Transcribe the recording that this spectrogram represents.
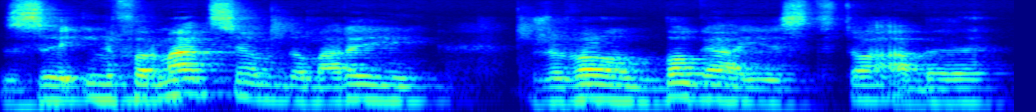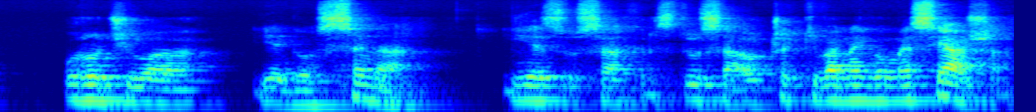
z informacją do Maryi, że wolą Boga jest to, aby urodziła jego syna, Jezusa Chrystusa, oczekiwanego Mesjasza.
